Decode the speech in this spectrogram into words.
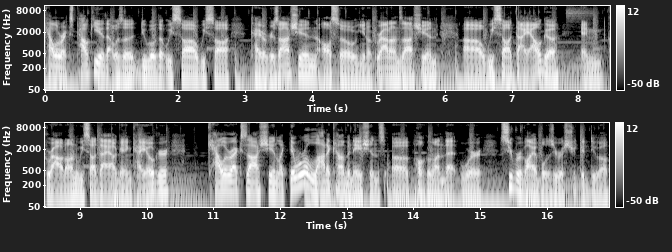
Calyrex Palkia, that was a duo that we saw. We saw Kyogre Zacian, also, you know, Groudon Zacian. Uh, we saw Dialga and Groudon. We saw Dialga and Kyogre. Calyrex Zacian, like there were a lot of combinations of Pokemon that were super viable as a restricted duo.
